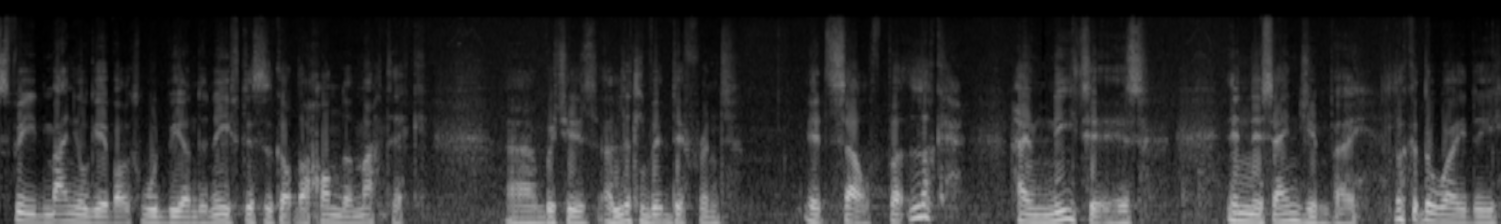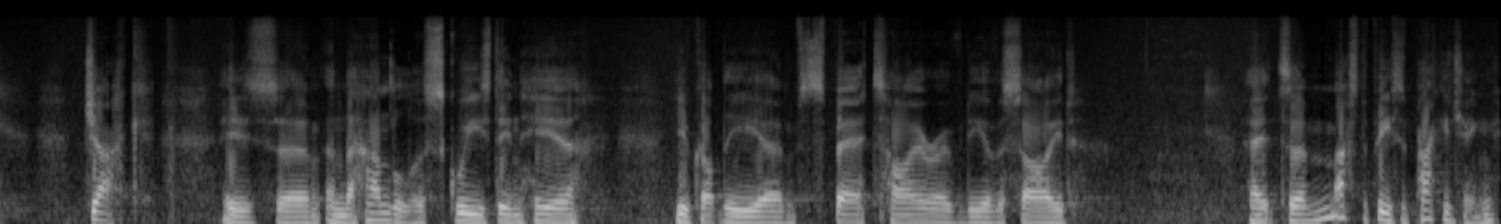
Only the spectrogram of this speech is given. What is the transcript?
speed manual gearbox would be underneath. This has got the Hondamatic, uh, which is a little bit different itself. But look how neat it is in this engine bay. Look at the way the jack is um, and the handle are squeezed in here. You've got the um, spare tyre over the other side it's a masterpiece of packaging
